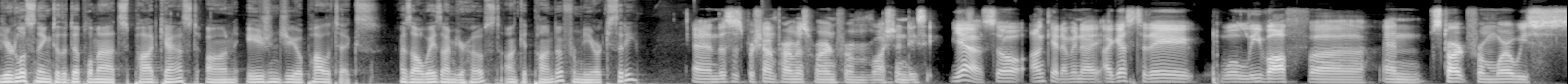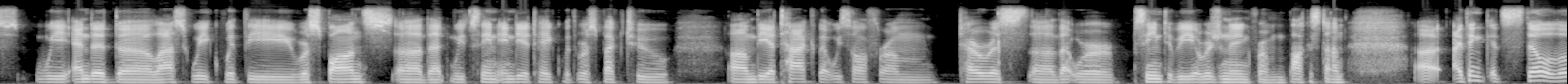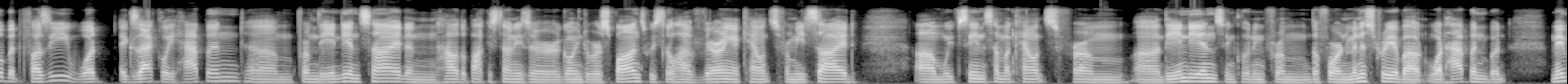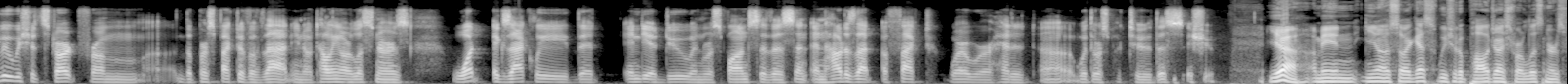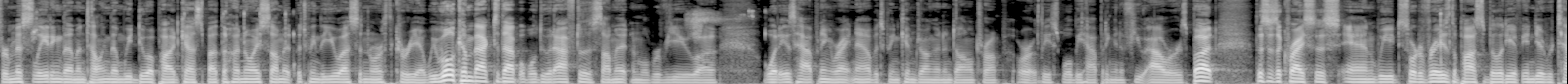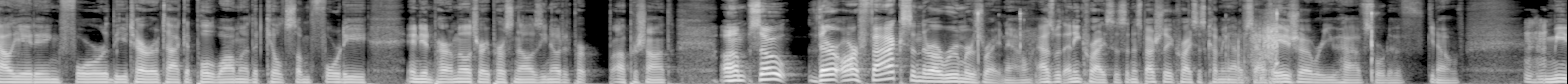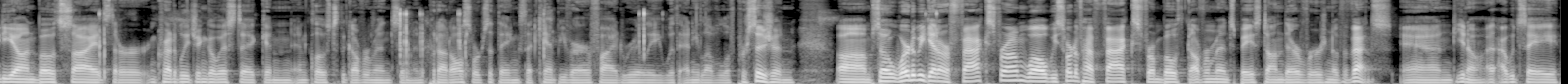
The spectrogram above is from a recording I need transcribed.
You're listening to the Diplomats podcast on Asian geopolitics. As always, I'm your host, Ankit Panda from New York City. And this is Prashant Parameswaran from Washington, D.C. Yeah, so Ankit, I mean, I, I guess today we'll leave off uh, and start from where we we ended uh, last week with the response uh, that we've seen India take with respect to um, the attack that we saw from terrorists uh, that were seen to be originating from Pakistan. Uh, I think it's still a little bit fuzzy what exactly happened um, from the Indian side and how the Pakistanis are going to respond. We still have varying accounts from each side. Um, we've seen some accounts from uh, the Indians, including from the foreign ministry, about what happened. But maybe we should start from uh, the perspective of that. You know, telling our listeners what exactly did India do in response to this, and, and how does that affect where we're headed uh, with respect to this issue? Yeah, I mean, you know, so I guess we should apologize to our listeners for misleading them and telling them we do a podcast about the Hanoi summit between the U.S. and North Korea. We will come back to that, but we'll do it after the summit and we'll review uh, what is happening right now between Kim Jong un and Donald Trump, or at least will be happening in a few hours. But this is a crisis, and we sort of raised the possibility of India retaliating for the terror attack at Pulwama that killed some 40 Indian paramilitary personnel, as you noted, uh, Prashant. Um, so there are facts and there are rumors right now, as with any crisis, and especially a crisis coming out of South Asia, where you have sort of, you know, mm-hmm. media on both sides that are incredibly jingoistic and, and close to the governments and, and, put out all sorts of things that can't be verified really with any level of precision. Um, so, where do we get our facts from? Well, we sort of have facts from both governments based on their version of events. And, you know, I, I would say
